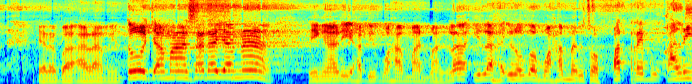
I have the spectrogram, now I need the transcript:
ya robbah alamin. Tuh jamaah sadayana tingali Habib Muhammad man la ilaha illallah Muhammad Rasul 4000 kali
